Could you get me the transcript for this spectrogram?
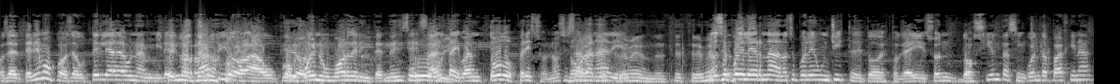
O sea, tenemos, o sea, usted le ha dado una Tengo- tengo- rápido a, con pero- buen humor de la Intendencia de. Salta y van todos presos, no se salva este nadie. Es tremendo, este es tremendo. No se puede leer nada, no se puede leer un chiste de todo esto que hay. Son 250 páginas.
